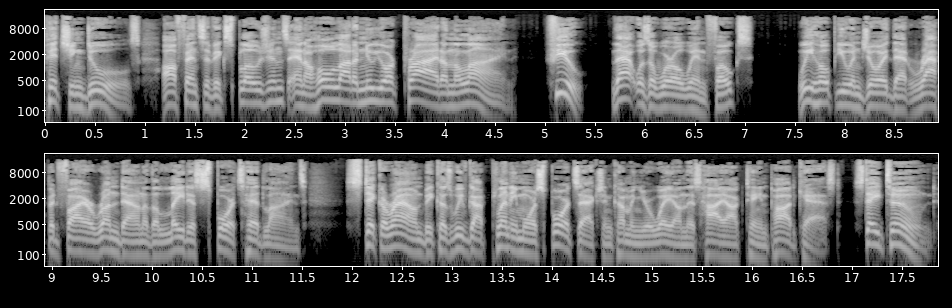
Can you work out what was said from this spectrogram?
pitching duels, offensive explosions, and a whole lot of New York pride on the line. Phew, that was a whirlwind, folks. We hope you enjoyed that rapid-fire rundown of the latest sports headlines. Stick around because we've got plenty more sports action coming your way on this high-octane podcast. Stay tuned.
